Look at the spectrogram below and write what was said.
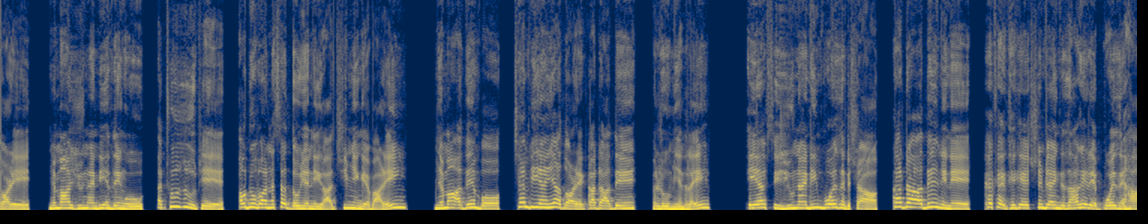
သွားတဲ့မြန်မာ U19 အသင်းကိုအထူးစုအဖြစ်အောက်တိုဘာ23ရက်နေ့ကချီးမြှင့်ခဲ့ပါတယ်။မြန်မာအသင်းပေါ်ချန်ပီယံရသွားတဲ့ကာတာအသင်းဘယ်လိုမြင်တယ်လဲ။ AFC U19 ပွဲစဉ်တစ်လျှောက်ကာတာအသင်းအနေနဲ့ခက်ခက်ခဲခဲရှင်ပြိုင်ကစားခဲ့တဲ့ပွဲစဉ်ဟာ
